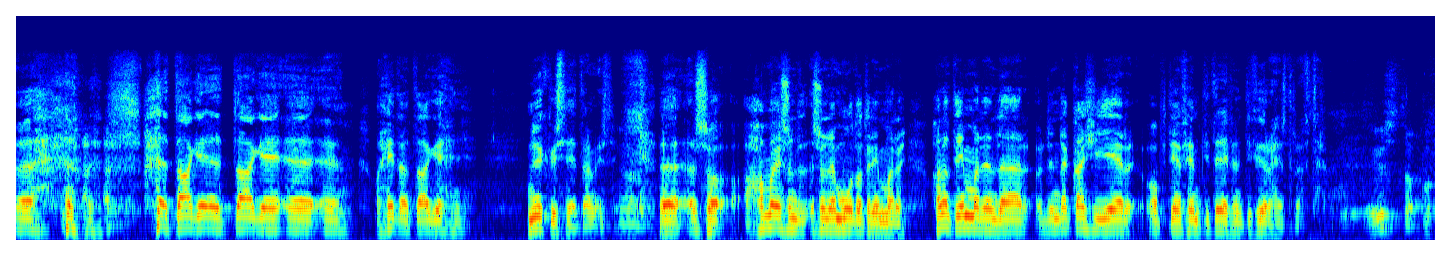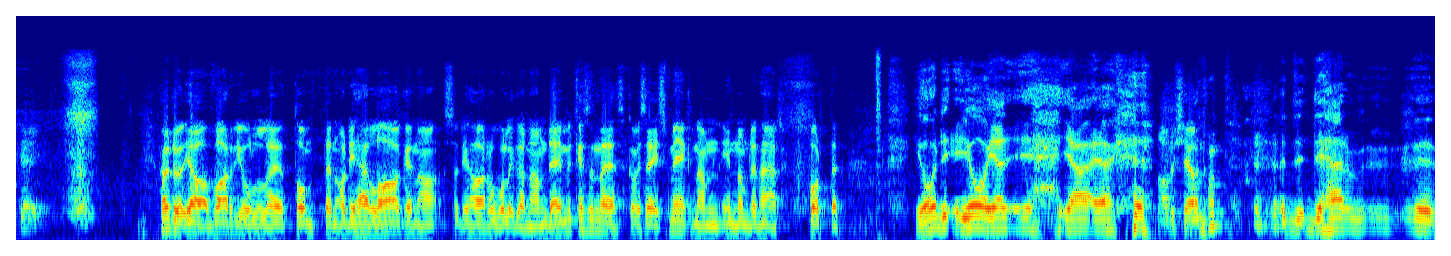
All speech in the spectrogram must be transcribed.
äh, Tage, Tage äh, äh, vad heter han, Tage Nyqvist heter han visst. Äh, så han var ju sån, sån där motortrimmare. Han har trimmat den där och den där kanske ger upp till en 53-54 hästkrafter. Just så, okej. Hördu, ja, Varjulle, Tomten och de här lagarna, så de har roliga namn. Det är mycket sådana där, ska vi säga, smeknamn inom den här sporten. Jo, det, jo jag, jag, jag Har du själv något? det, här, eh,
